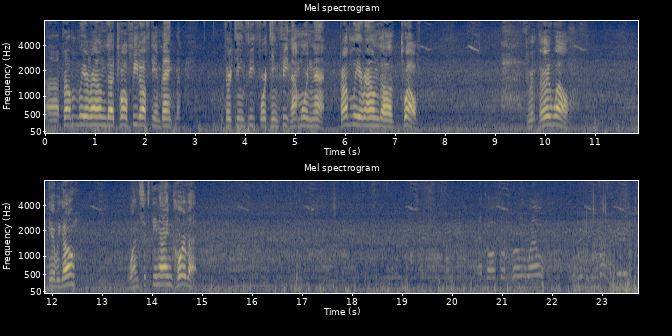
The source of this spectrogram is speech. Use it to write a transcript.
Uh, probably around uh, 12 feet off the embankment. 13 feet, 14 feet, not more than that. Probably around uh, 12. Threw it very well. Here we go. 169 Corvette. That's thrown well. The wind is puffing it. And it's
